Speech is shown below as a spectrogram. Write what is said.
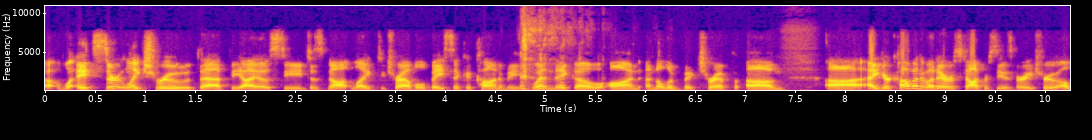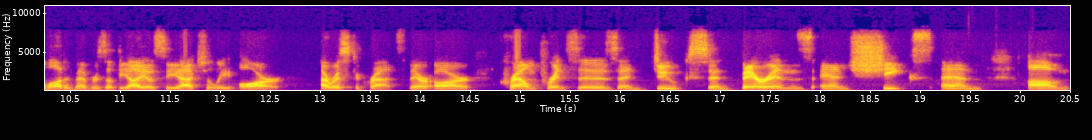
Uh, well, it's certainly true that the IOC does not like to travel basic economy when they go on an Olympic trip. Um, uh, your comment about aristocracy is very true. A lot of members of the IOC actually are aristocrats. There are crown princes and dukes and barons and sheiks and um,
